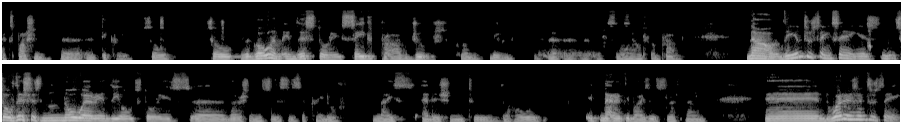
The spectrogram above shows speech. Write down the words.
expulsion uh, uh, decree. So so the golem in this story saved Prague Jews from being uh, uh, uh out from Prague. Now, the interesting thing is, so this is nowhere in the old stories uh, versions. This is a kind of nice addition to the whole, it narrativizes the film. And what is interesting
